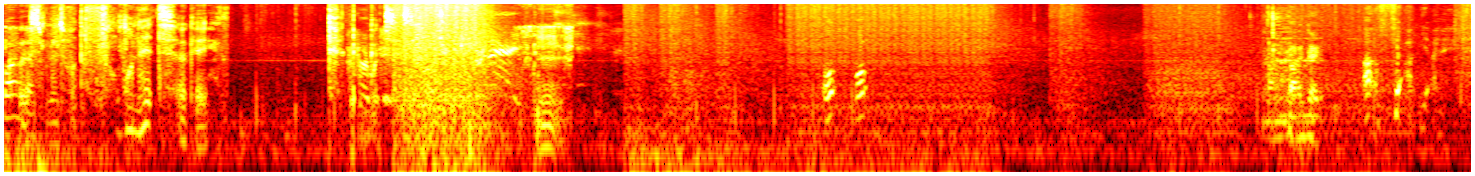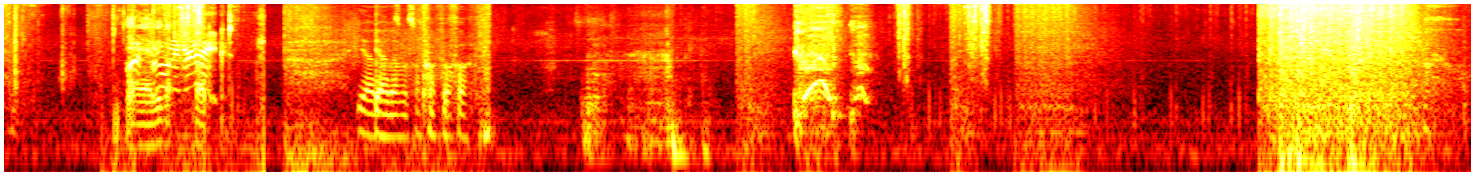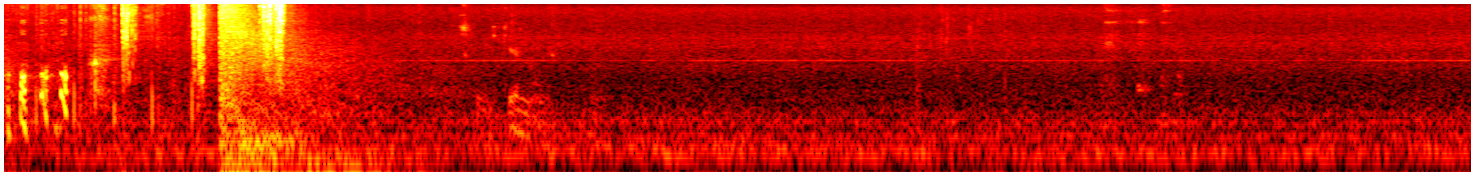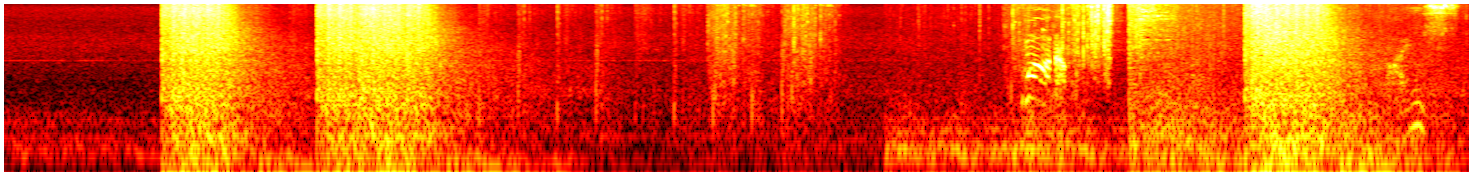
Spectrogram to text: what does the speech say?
Reinforcement, what the fuck? One hit? Okay. Wait, 64. Mm. Oh, oh. Got good. Ah, f ah, yeah. Yeah, we got fucked. Yeah, that, was a proper fuck. Nice.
